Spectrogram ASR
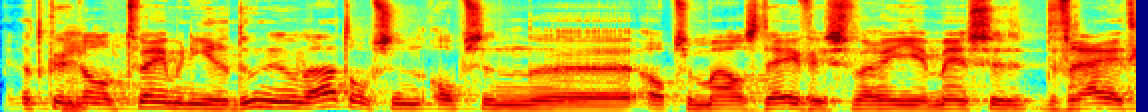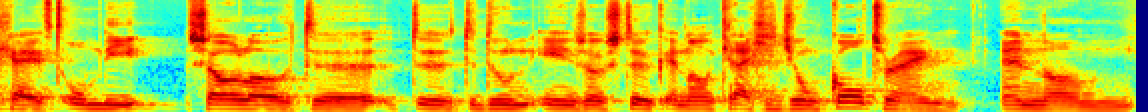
En dat kun je dan op twee manieren doen inderdaad. Op zijn, op zijn, eh, op zijn Miles Davis, waarin je mensen de vrijheid geeft om die solo te, te, te doen in zo'n stuk. En dan krijg je John Coltrane. En dan,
